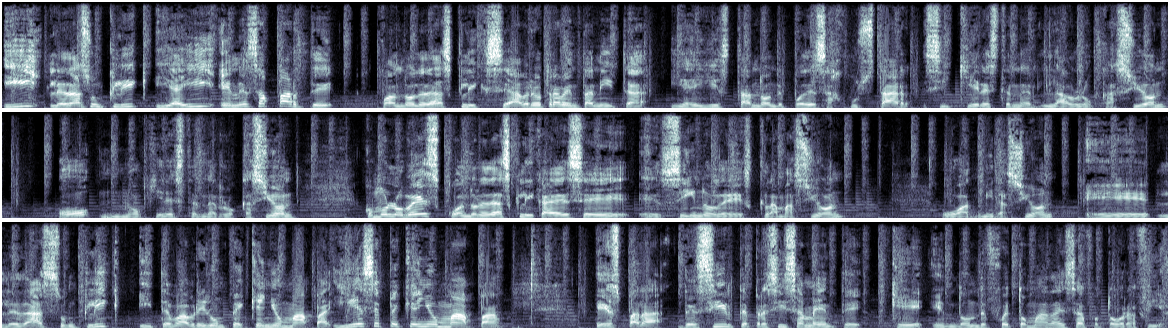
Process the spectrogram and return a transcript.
y le das un clic y ahí en esa parte, cuando le das clic, se abre otra ventanita y ahí están donde puedes ajustar si quieres tener la locación o no quieres tener locación. ¿Cómo lo ves? Cuando le das clic a ese eh, signo de exclamación, o admiración, eh, le das un clic y te va a abrir un pequeño mapa. Y ese pequeño mapa es para decirte precisamente que en dónde fue tomada esa fotografía.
